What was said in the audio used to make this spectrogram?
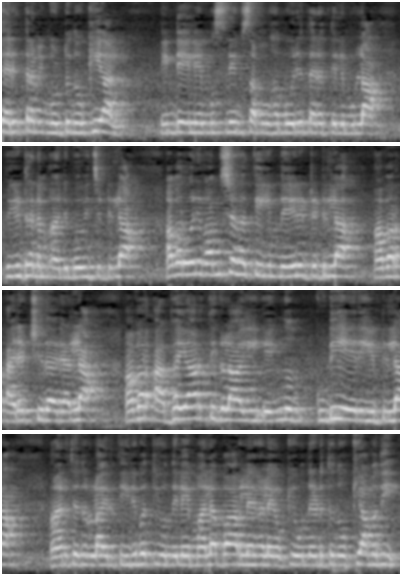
ചരിത്രം ഇങ്ങോട്ട് നോക്കിയാൽ ഇന്ത്യയിലെ മുസ്ലിം സമൂഹം ഒരു തരത്തിലുമുള്ള പീഡനം അനുഭവിച്ചിട്ടില്ല. അവർ ഒരു വംശഹത്യയും നേരിട്ടിട്ടില്ല. അവർ അരക്ഷിതരല്ല. അവർ അഭയാർത്ഥികളായി എങ്ങും കുടിയേറിയിട്ടില്ല. ആയിരത്തി തൊള്ളായിരത്തി ഇരുപത്തി ഒന്നിലെ മലബാർ ലഹളയൊക്കെ ഒന്ന് എടുത്തു നോക്കിയാൽ മതി.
